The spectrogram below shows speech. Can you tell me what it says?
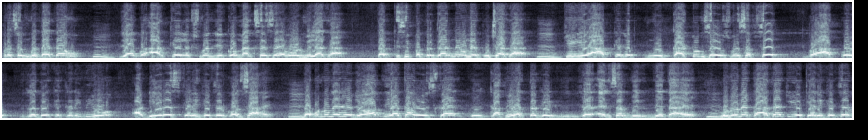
प्रसंग बताता हूँ। जब आर के लक्ष्मण जी को मैक्सेस अवार्ड मिला था तब किसी पत्रकार ने उन्हें पूछा था कि ये आपके जो कार्टून है उसमें सबसे आपको हृदय के करीबी हो डियरेस्ट कैरिकेचर कौन सा है? तब उन्होंने जो जवाब दिया था वो इसका काफ़ी हद तक एक आंसर देता है। उन्होंने कहा था कि ये कैरिकेचर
